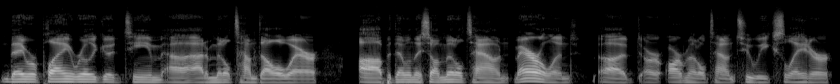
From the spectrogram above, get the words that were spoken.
They were playing a really good team uh, out of Middletown, Delaware. Uh, but then when they saw Middletown, Maryland, uh, or our Middletown, two weeks later,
